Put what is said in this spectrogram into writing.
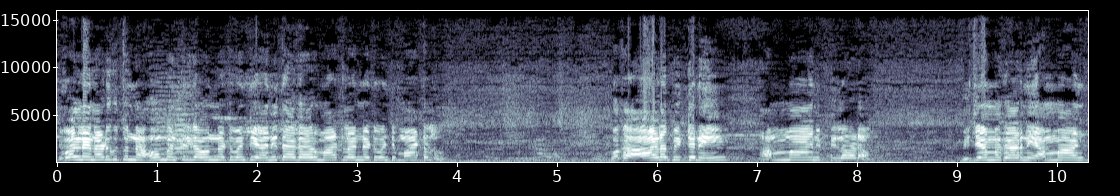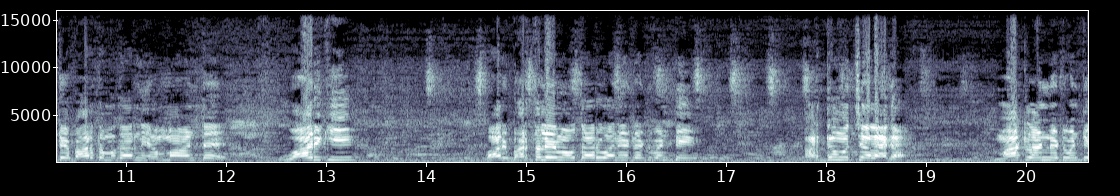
ఇవాళ నేను అడుగుతున్న హోంమంత్రిగా ఉన్నటువంటి అనిత గారు మాట్లాడినటువంటి మాటలు ఒక ఆడబిడ్డని అమ్మ అని పిలవడం విజయమ్మ గారిని అమ్మ అంటే భారతమ్మ గారిని అమ్మ అంటే వారికి వారి భర్తలు ఏమవుతారు అనేటటువంటి అర్థం వచ్చేలాగా మాట్లాడినటువంటి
